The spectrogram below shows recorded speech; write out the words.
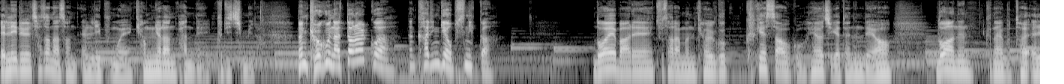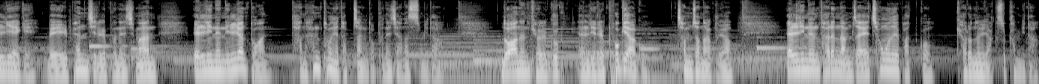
엘리를 찾아 나선 엘리 부모의 격렬한 반대에 부딪힙니다. 난 결국 나 떠날 거야. 난 가진 게 없으니까. 노아의 말에 두 사람은 결국 크게 싸우고 헤어지게 되는데요. 노아는 그날부터 엘리에게 매일 편지를 보내지만 엘리는 1년 동안 단 한 통의 답장도 보내지 않았습니다. 노아는 결국 엘리를 포기하고 참전하고요. 엘리는 다른 남자의 청혼을 받고 결혼을 약속합니다.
